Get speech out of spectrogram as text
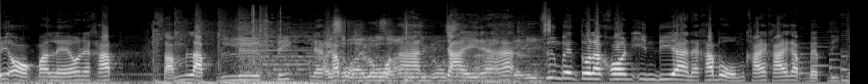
ยออกมาแล้วนะครับ สำหรับลือติกนะครับผมโลอานใจนะฮะซึ่งเป็นตัวละครอินเดียนะครับผมคล้ายๆ กับแบบดีเจ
